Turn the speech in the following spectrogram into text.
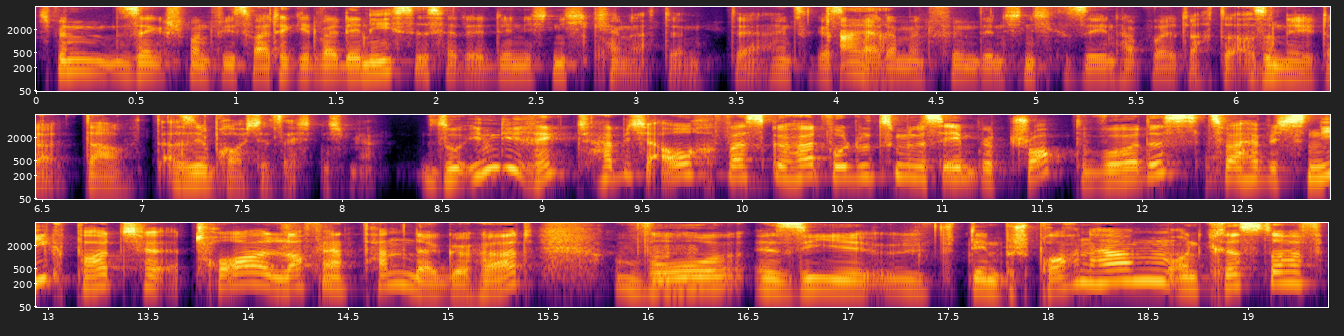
Ich bin sehr gespannt, wie es weitergeht, weil der nächste ist ja der, den ich nicht kenne. Denn der einzige Ah, ja. Spider-Man-Film, den ich nicht gesehen habe, weil ich dachte, also nee, da, da, also den brauche ich jetzt echt nicht mehr. So indirekt habe ich auch was gehört, wo du zumindest eben gedroppt wurdest. Und zwar habe ich Sneakpot äh, Thor Love and Thunder gehört, wo äh, sie äh, den besprochen haben und Christoph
